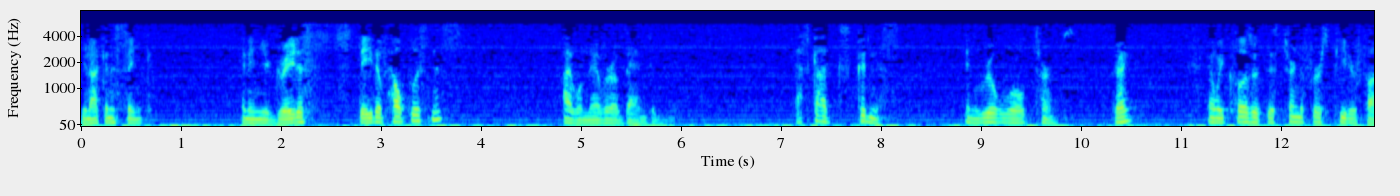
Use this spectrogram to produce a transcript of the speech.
You're not going to sink and in your greatest state of helplessness, I will never abandon you. That's God's goodness in real world terms. Right? And we close with this. Turn to 1 Peter 5.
